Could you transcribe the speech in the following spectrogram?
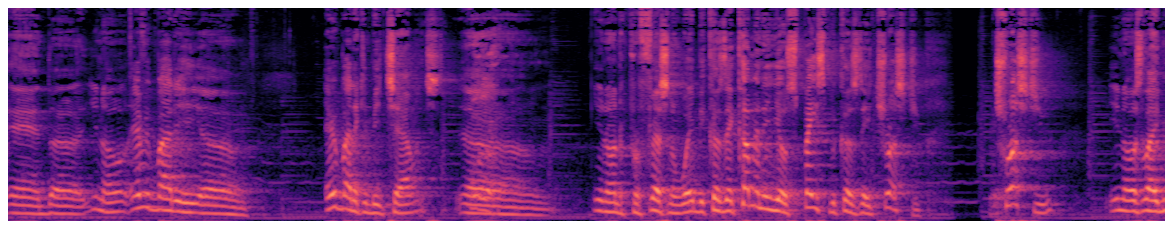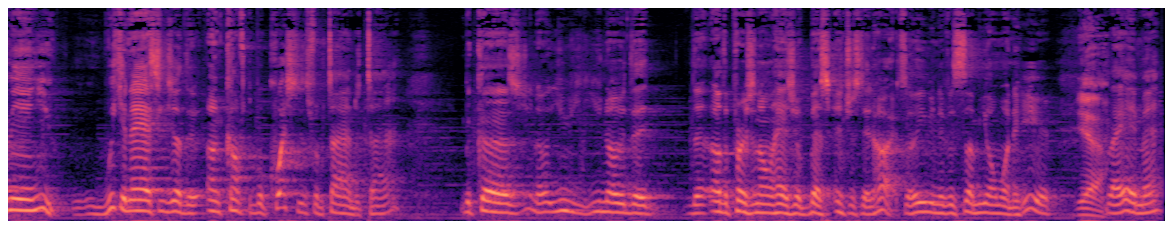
and uh, you know everybody um, everybody can be challenged um, you know in a professional way because they're coming in your space because they trust you trust you you know it's like me and you we can ask each other uncomfortable questions from time to time because you know you you know that the other person only has your best interest at heart so even if it's something you don't want to hear yeah like hey man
